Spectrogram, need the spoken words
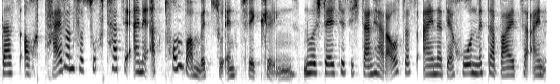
dass auch Taiwan versucht hatte, eine Atombombe zu entwickeln. Nur stellte sich dann heraus, dass einer der hohen Mitarbeiter ein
